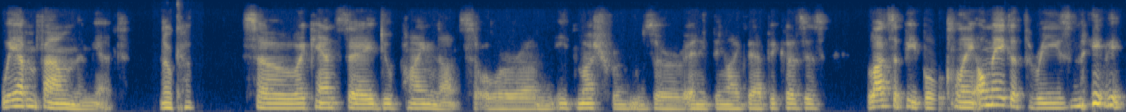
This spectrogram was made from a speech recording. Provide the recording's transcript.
we haven't found them yet. Okay. So I can't say do pine nuts or um, eat mushrooms or anything like that because there's lots of people claim omega threes maybe.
